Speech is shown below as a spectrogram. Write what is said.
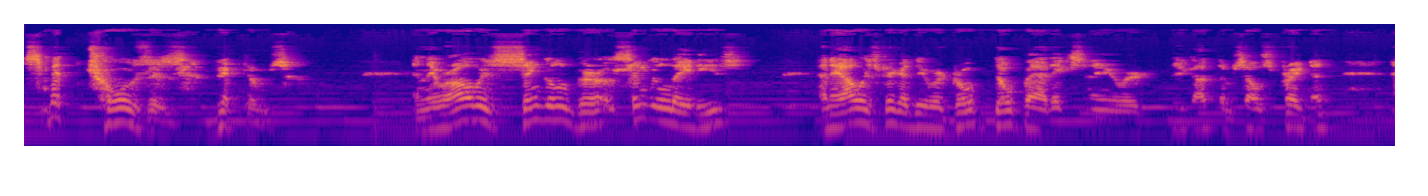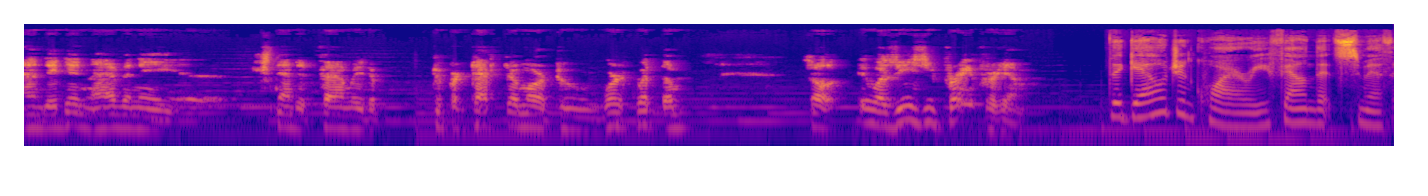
Smith chose his victims, and they were always single girls, single ladies and they always figured they were dope, dope addicts and they were they got themselves pregnant and they didn't have any uh, extended family to, to protect them or to work with them. So it was easy prey for him. The Goudge inquiry found that smith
